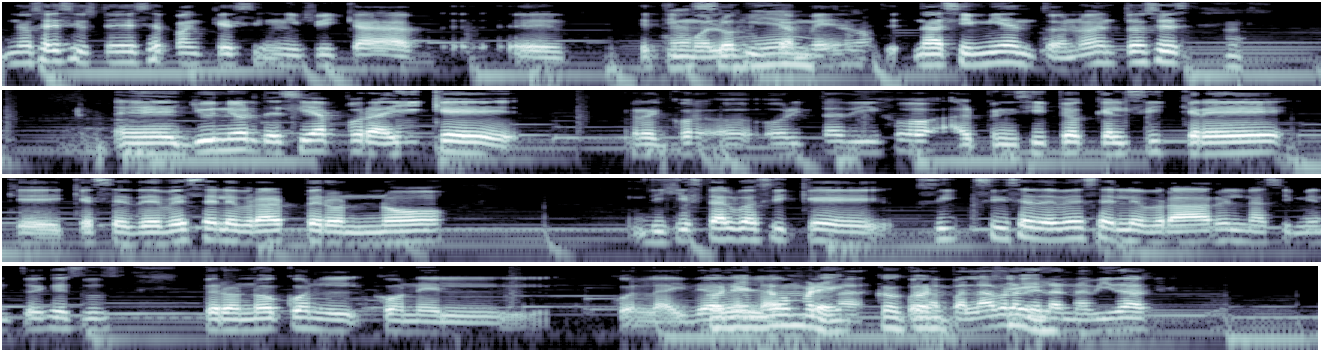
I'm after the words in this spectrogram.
no sé si ustedes sepan qué significa eh, etimológicamente, nacimiento, ¿no? Entonces, Junior decía por ahí que ahorita dijo al principio que él sí cree que, se debe celebrar, pero no, dijiste algo así que sí, sí se debe celebrar el nacimiento de Jesús, pero no con el, con el, con la idea con de el la, nombre, con, la palabra de la Navidad.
